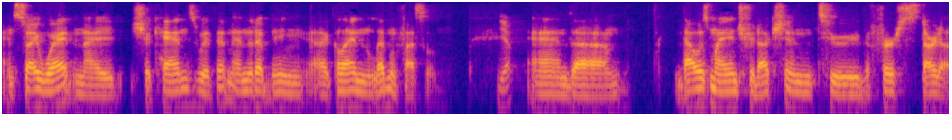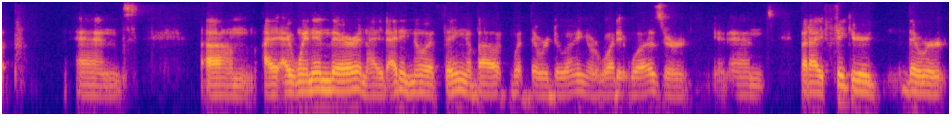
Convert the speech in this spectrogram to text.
And so I went and I shook hands with him. Ended up being uh, Glenn Lebenfussel. Yep. And um, that was my introduction to the first startup. And um, I, I, went in there and I, I, didn't know a thing about what they were doing or what it was or and but I figured they were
